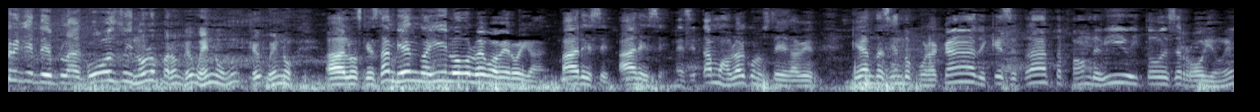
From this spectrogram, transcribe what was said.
requete placoso y no lo pararon. Qué bueno, ¿no? Qué bueno. A los que están viendo ahí, luego, luego, a ver, oiga, párese, párese. Necesitamos hablar con ustedes, a ver, ¿qué anda haciendo por acá? ¿De qué se trata? ¿Para dónde vive? Y todo ese rollo, ¿eh?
